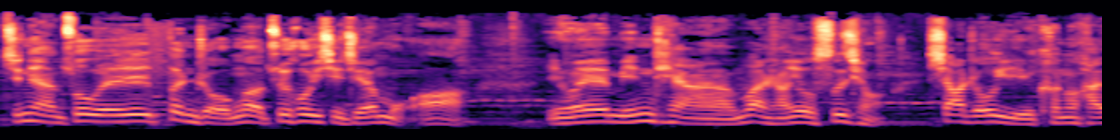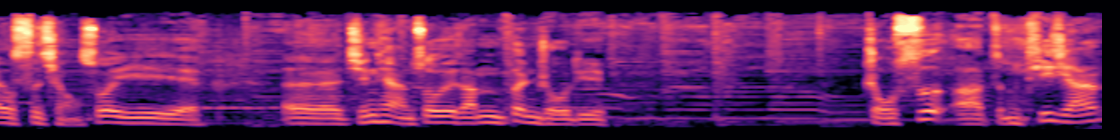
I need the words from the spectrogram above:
今天作为本周我最后一期节目啊，因为明天晚上有事情，下周一可能还有事情，所以呃，今天作为咱们本周的周四啊，咱们提前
